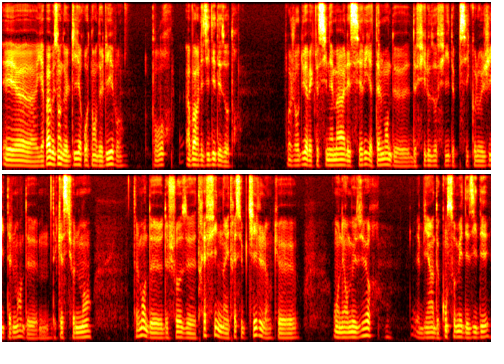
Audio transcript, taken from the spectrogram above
Et euh, il n'y a pas besoin de lire autant de livres pour avoir les idées des autres. Aujourd'hui, avec le cinéma, les séries, il y a tellement de, philosophie, de psychologie, tellement de questionnements tellement de, choses très fines et très subtiles que on est en mesure eh bien, de consommer des idées,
